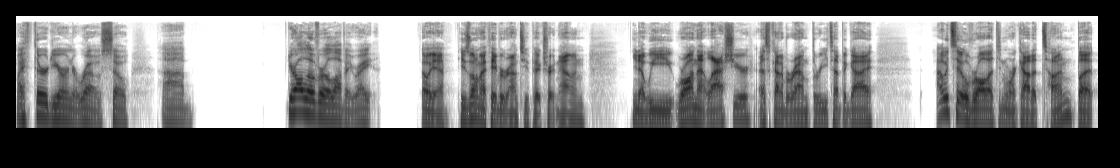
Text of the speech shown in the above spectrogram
my third year in a row. So uh, you're all over Olave, right? Oh yeah, he's one of my favorite round two picks right now, and you know we were on that last year as kind of a round three type of guy. I would say overall that didn't work out a ton, but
